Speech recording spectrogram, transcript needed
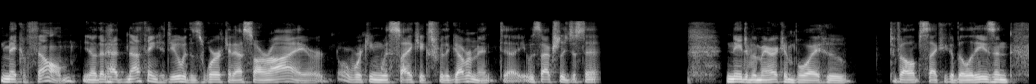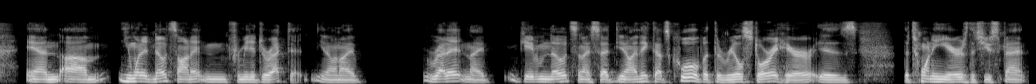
make a film, you know, that had nothing to do with his work at SRI or, or working with psychics for the government. Uh, it was actually just a Native American boy who developed psychic abilities, and and um, he wanted notes on it and for me to direct it, you know, and I read it and I gave him notes and I said, you know, I think that's cool, but the real story here is the 20 years that you spent,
